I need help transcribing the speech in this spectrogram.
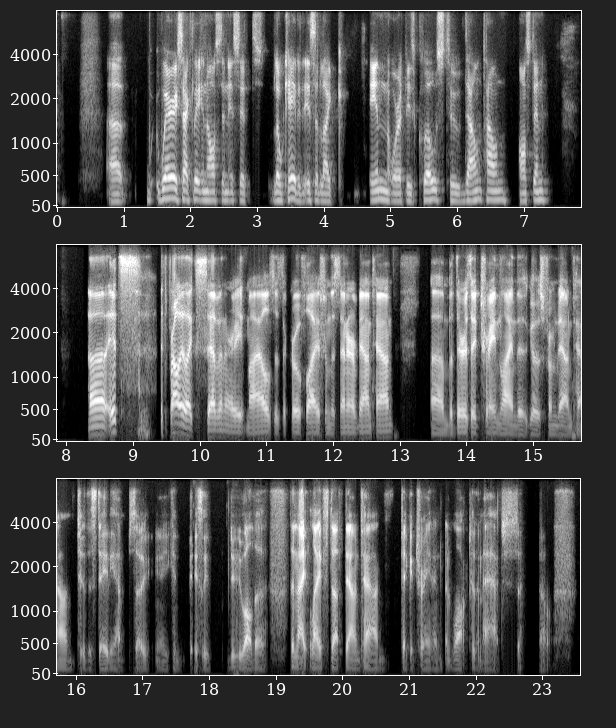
Uh, where exactly in Austin is it located? Is it like in or at least close to downtown Austin? Uh, it's it's probably like seven or eight miles as the crow flies from the center of downtown. Um, but there is a train line that goes from downtown to the stadium, so you, know, you can basically do all the the nightlife stuff downtown, take a train and, and walk to the match. So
